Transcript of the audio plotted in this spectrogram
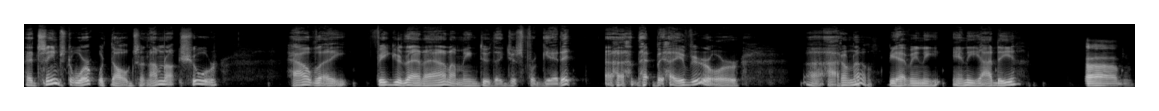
it seems to work with dogs, and I'm not sure how they figure that out. I mean, do they just forget it that behavior, or uh, I don't know. Do you have any any idea? Um,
